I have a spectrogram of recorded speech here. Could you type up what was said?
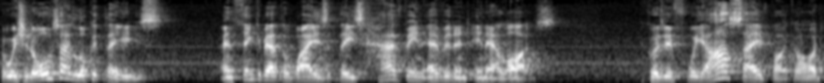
But we should also look at these and think about the ways that these have been evident in our lives. Because if we are saved by God,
